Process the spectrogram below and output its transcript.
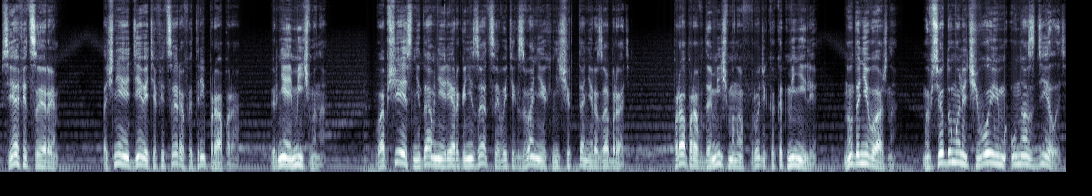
все офицеры. Точнее, 9 офицеров и 3 прапора. Вернее, мичмана. Вообще, с недавней реорганизацией в этих званиях ни черта не разобрать. Прапоров да мичманов вроде как отменили. Ну да неважно. Мы все думали, чего им у нас делать.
